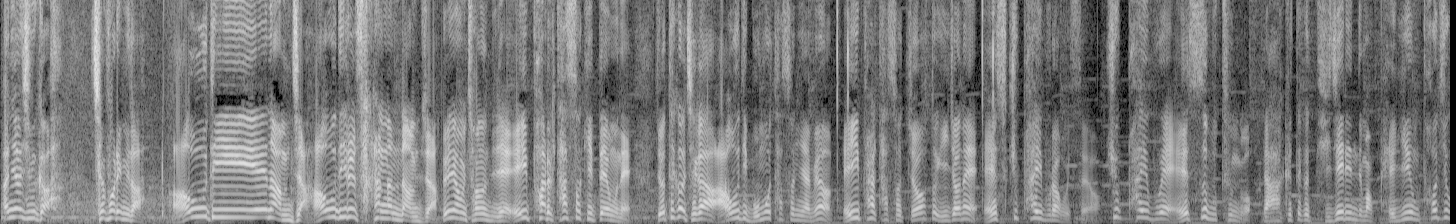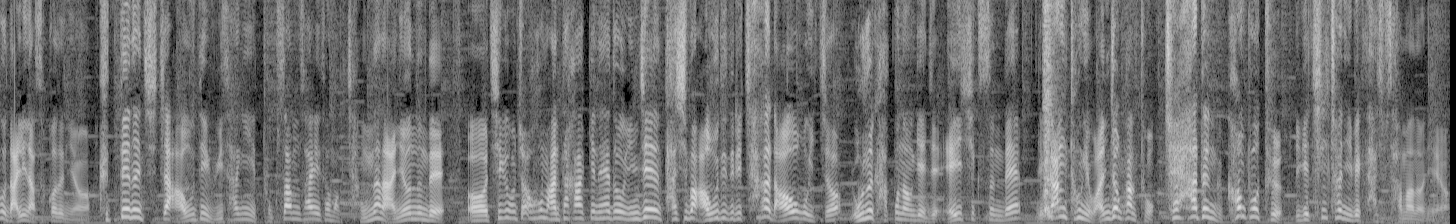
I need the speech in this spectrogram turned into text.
안녕하십니까. 제펄입니다 아우디의 남자 아우디를 사랑하는 남자. 왜냐면 저는 이제 A8을 탔었기 때문에. 여태껏 제가 아우디 뭐뭐 탔었냐면 A8 탔었죠. 또 이전에 SQ5라고 있어요. Q5에 S 붙은 거 야 그때 그 디젤인데 막 배기음 터지고 난리 났었거든요. 그때는 진짜 아우디 위상이 독삼사에서 막 장난 아니었는데 어, 지금은 조금 안타깝긴 해도 이제 다시 막 아우디들이 차가 나오고 있죠. 오늘 갖고 나온 게 이제 A6인데 깡통이 완전 깡통. 최하등 컴포트. 이게 7,244만 원이에요.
